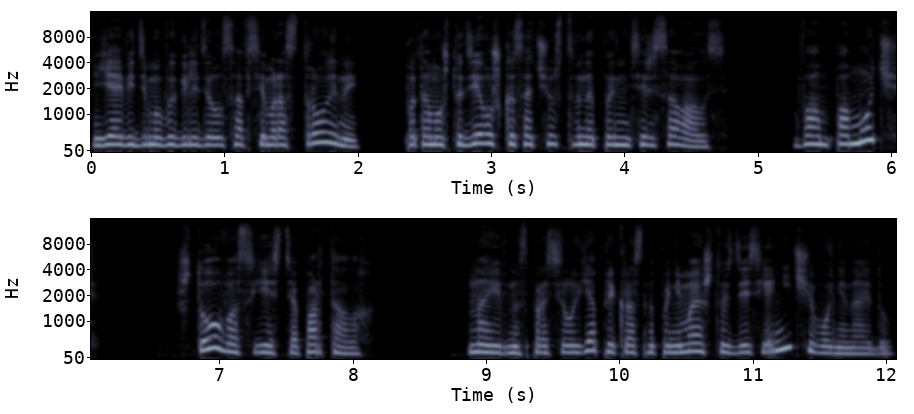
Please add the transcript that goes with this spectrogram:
Я, видимо, выглядела совсем расстроенной, потому что девушка сочувственно поинтересовалась. «Вам помочь? Что у вас есть о порталах?» Наивно спросила я, прекрасно понимая, что здесь я ничего не найду.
